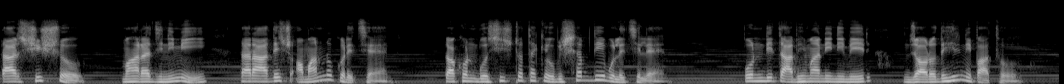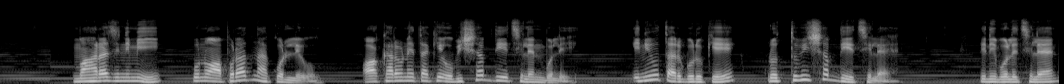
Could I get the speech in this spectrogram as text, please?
তার শিষ্য মহারাজ নিমি তার আদেশ অমান্য করেছেন। তখন বশিষ্ঠ তাকে অভিশাপ দিয়ে বলেছিলেন, পণ্ডিত আভিমানী নিমির জড়দেহের নিপাথক মহারাজ নিমি কোনো অপরাধ না করলেও অকারণে তাকে অভিশাপ দিয়েছিলেন বলে তিনিও তার গুরুকে প্রত্যভিশাপ দিয়েছিলেন। তিনি বলেছিলেন,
